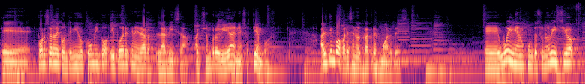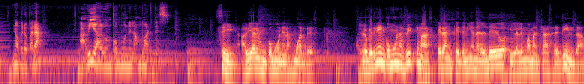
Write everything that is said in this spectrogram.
eh, por ser de contenido cómico y poder generar la risa, acción prohibida en esos tiempos. Al tiempo aparecen otras tres muertes. Eh, William junto a su novicio... No, pero pará, había algo en común en las muertes. Sí, había algo en común en las muertes. Lo que tenían en común las víctimas eran que tenían el dedo y la lengua manchadas de tinta,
